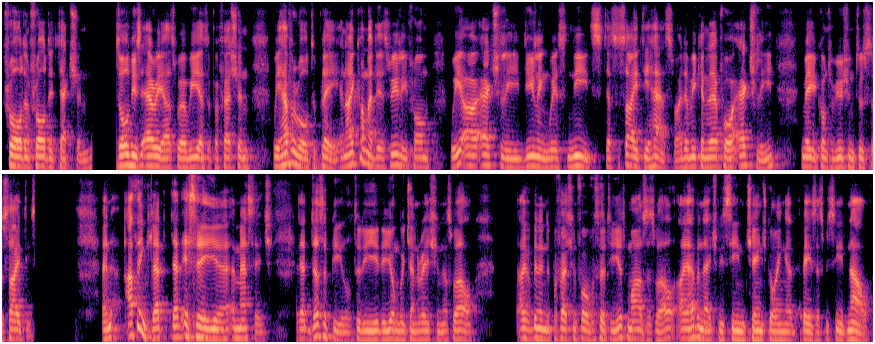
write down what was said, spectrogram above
fraud and fraud detection, all these areas where we as a profession we have a role to play. And i come at this really from we are actually dealing with needs that society has right? And we can therefore actually make a contribution to society and I think that that is a, uh, a message that does appeal to the, the younger generation as well. I've been in the profession for over 30 years, Miles as well. I haven't actually seen change going at pace as we see it now.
